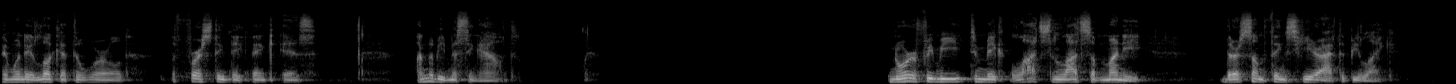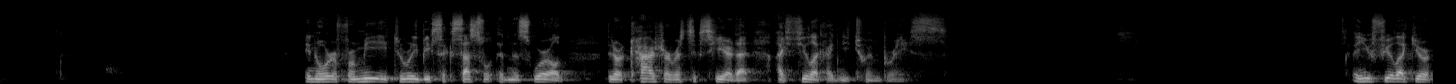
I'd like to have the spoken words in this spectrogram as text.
and when they look at the world, the first thing they think is, I'm going to be missing out. In order for me to make lots and lots of money, there are some things here I have to be like. In order for me to really be successful in this world, there are characteristics here that I feel like I need to embrace. And you feel like you're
